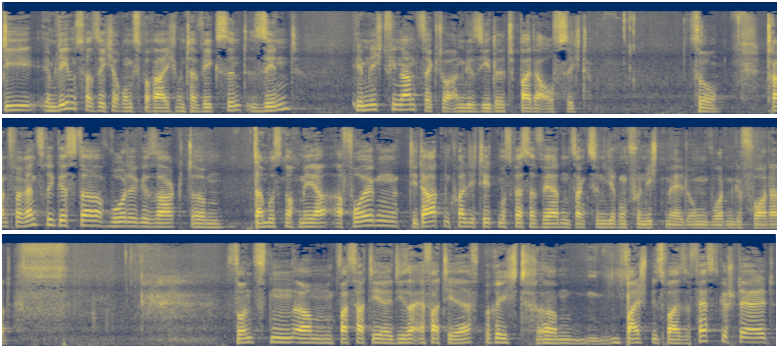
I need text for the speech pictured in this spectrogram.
die im Lebensversicherungsbereich unterwegs sind, sind im Nichtfinanzsektor angesiedelt bei der Aufsicht. So, Transparenzregister wurde gesagt, ähm, da muss noch mehr erfolgen, die Datenqualität muss besser werden, Sanktionierung für Nichtmeldungen wurden gefordert. Ansonsten, ähm, was hat hier dieser FATF-Bericht ähm, beispielsweise festgestellt?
